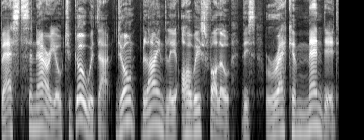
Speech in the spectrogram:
best scenario to go with that. Don't blindly always follow this recommended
